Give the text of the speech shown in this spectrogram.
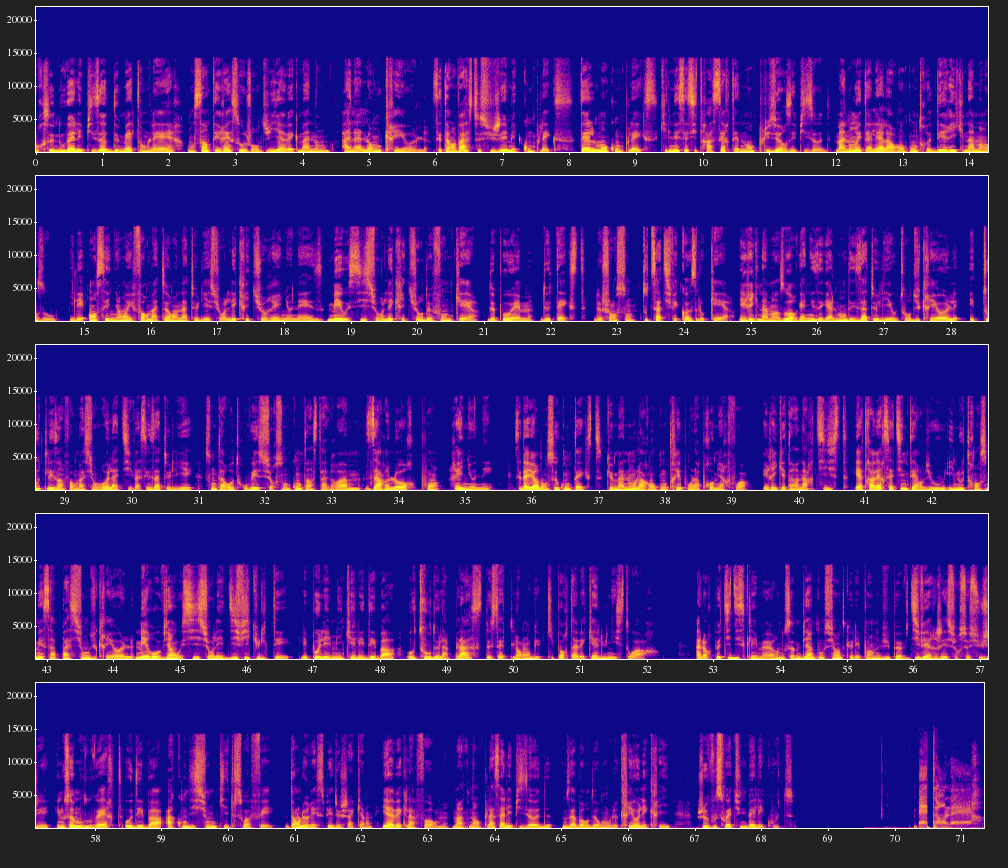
Pour ce nouvel épisode de Met en l'air, on s'intéresse aujourd'hui avec Manon à la langue créole. C'est un vaste sujet mais complexe, tellement complexe qu'il nécessitera certainement plusieurs épisodes. Manon est allée à la rencontre d'Éric Naminzo. Il est enseignant et formateur en atelier sur l'écriture réunionnaise, mais aussi sur l'écriture de fonds de care, de poèmes, de textes, de chansons. Tout ça tu fait cause lo care. Éric Naminzo organise également des ateliers autour du créole et toutes les informations relatives à ces ateliers sont à retrouver sur son compte Instagram zarlor.réunionnais. C'est d'ailleurs dans ce contexte que Manon l'a rencontré pour la première fois. Eric est un artiste et à travers cette interview, il nous transmet sa passion du créole, mais revient aussi sur les difficultés, les polémiques et les débats autour de la place de cette langue qui porte avec elle une histoire. Alors petit disclaimer, nous sommes bien conscientes que les points de vue peuvent diverger sur ce sujet et nous sommes ouvertes au débat à condition qu'il soit fait dans le respect de chacun et avec la forme. Maintenant, place à l'épisode, nous aborderons le créole écrit. Je vous souhaite une belle écoute. Mets en l'air.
